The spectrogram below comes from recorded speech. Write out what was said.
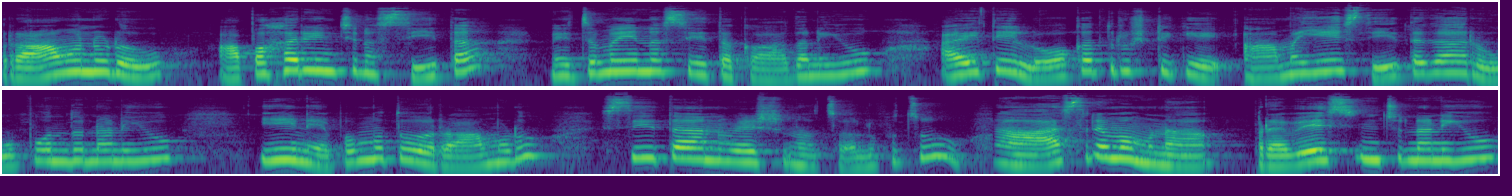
రావణుడు అపహరించిన సీత నిజమైన సీత కాదనియు. అయితే లోకదృష్టికి ఆమెయే సీతగా రూపొందుననియు. ఈ నెపముతో రాముడు సీతాన్వేషణ చలుపుచూ నా ఆశ్రమమున ప్రవేశించుననియు.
